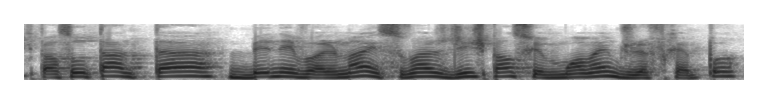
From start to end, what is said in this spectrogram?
qui passent autant de temps bénévolement. Et souvent, je dis, je pense que moi-même, je le ferais pas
